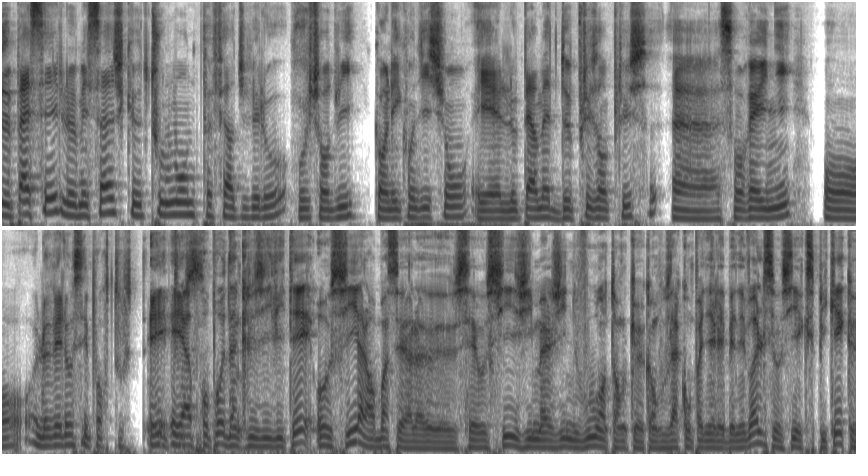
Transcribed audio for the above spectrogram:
de passer le message que tout le monde peut faire du vélo aujourd'hui quand les conditions, et elles le permettent de plus en plus, sont réunies. On- le vélo, c'est pour tous. Et, et à propos d'inclusivité aussi, alors moi c'est euh, c'est aussi, j'imagine vous en tant que quand vous accompagnez les bénévoles, c'est aussi expliquer que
